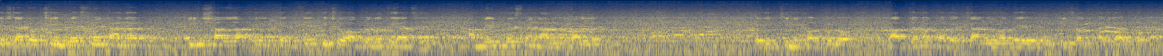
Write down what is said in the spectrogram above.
চেষ্টা করছি ইনভেস্টমেন্ট আনার ইনশাল্লাহ এই ক্ষেত্রে কিছু অগ্রগতি আছে। আপনি ইনভেস্টমেন্ট আনতে পারলে এই চিনি কলগুলো হবে, চালু হবে কৃষক ভাইরা উপকার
